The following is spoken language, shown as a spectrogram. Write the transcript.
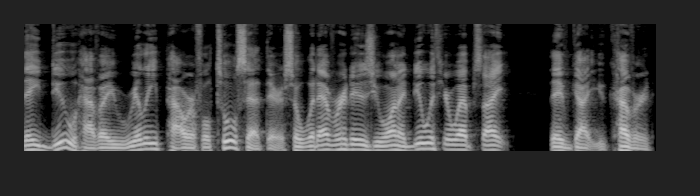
they do have a really powerful tool set there. So, whatever it is you want to do with your website, they've got you covered.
